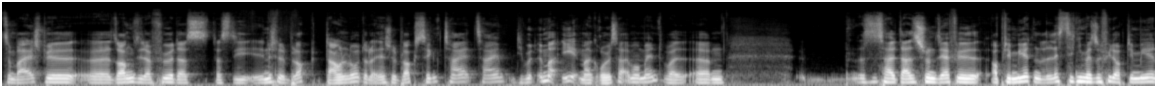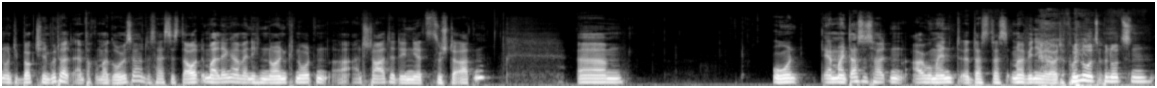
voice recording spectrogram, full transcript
zum Beispiel äh, sorgen sie dafür, dass, dass die Initial Block Download oder Initial Block Sync Ti- Time, die wird immer eh immer größer im Moment, weil ähm, das ist halt, da ist schon sehr viel optimiert und da lässt sich nicht mehr so viel optimieren und die Blockchain wird halt einfach immer größer. Das heißt, es dauert immer länger, wenn ich einen neuen Knoten äh, anstarte, den jetzt zu starten. Ähm, und er meint, das ist halt ein Argument, äh, dass, dass immer weniger Leute Full Nodes benutzen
